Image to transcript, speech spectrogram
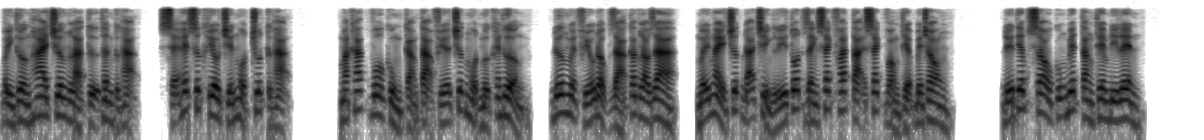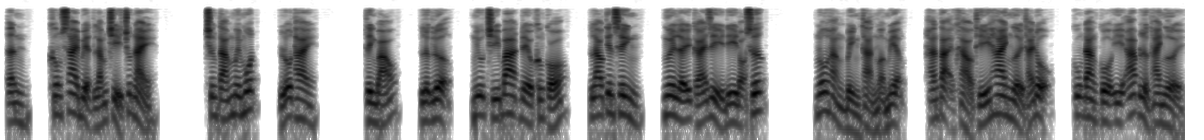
bình thường hai chương là tự thân cực hạn, sẽ hết sức khiêu chiến một chút cực hạn. Mặt khác vô cùng cảm tạo phía trước một mực khen thưởng, đưa nguyện phiếu độc giả các lao ra, mấy ngày trước đã chỉnh lý tốt danh sách phát tại sách vòng thiệp bên trong. Đế tiếp sau cũng biết tăng thêm đi lên. Ân, không sai biệt lắm chỉ chút này. Chương tám mươi mốt, lỗ thai. Tình báo, lực lượng nhu trí ba đều không có lao tiên sinh, ngươi lấy cái gì đi đọ sức? Nô hàng bình thản mở miệng, hắn tại khảo thí hai người thái độ, cũng đang cố ý áp lực hai người.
